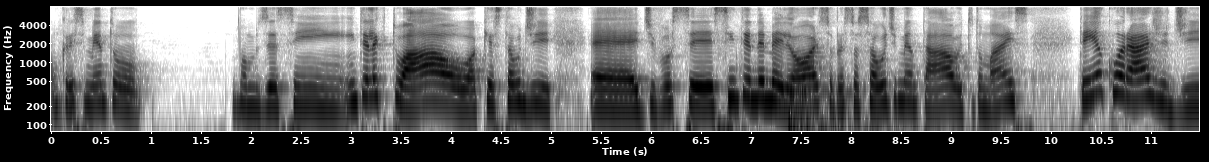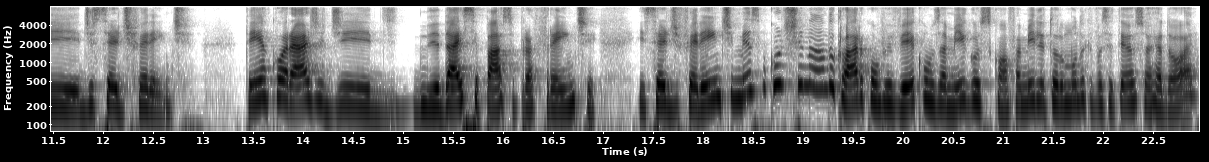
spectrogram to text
um crescimento vamos dizer assim, intelectual, a questão de, é, de você se entender melhor sobre a sua saúde mental e tudo mais, tenha coragem de, de ser diferente. Tenha coragem de, de, de dar esse passo para frente e ser diferente, mesmo continuando, claro, conviver com os amigos, com a família, todo mundo que você tem ao seu redor.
